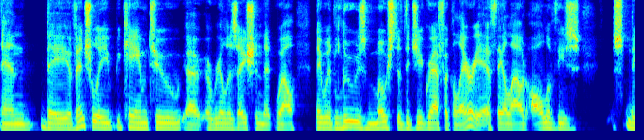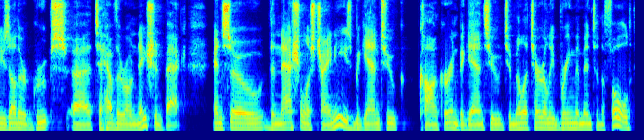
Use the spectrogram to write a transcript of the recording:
And they eventually came to a, a realization that, well, they would lose most of the geographical area if they allowed all of these these other groups uh, to have their own nation back. And so the nationalist Chinese began to conquer and began to to militarily bring them into the fold.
